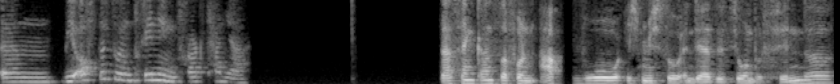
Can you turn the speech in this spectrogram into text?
Ähm, wie oft bist du im Training, fragt Tanja. Das hängt ganz davon ab, wo ich mich so in der Session befinde.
